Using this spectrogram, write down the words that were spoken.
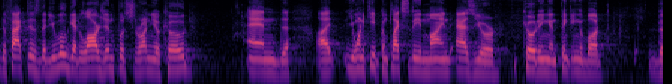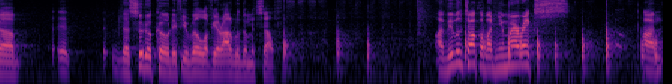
the fact is that you will get large inputs to run your code, and uh, you want to keep complexity in mind as you're coding and thinking about the the pseudocode, if you will, of your algorithm itself. Uh, we will talk about numerics. Um,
